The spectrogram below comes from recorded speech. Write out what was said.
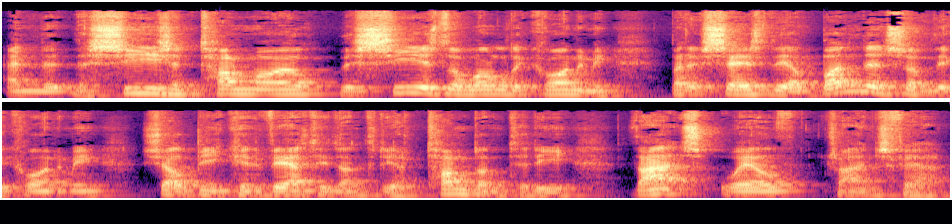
and the, the seas in turmoil. The sea is the world economy, but it says the abundance of the economy shall be converted unto thee or turned unto thee. That's wealth transfer.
